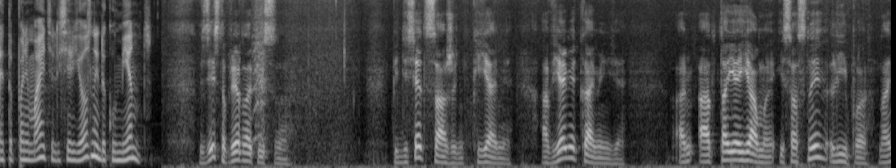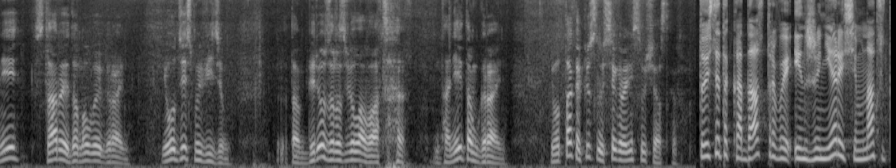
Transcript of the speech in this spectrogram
это, понимаете ли, серьезный документ. Здесь, например, написано 50 сажень к яме, а в яме каменья. А, а тая яма и сосны липа, на ней старая да новая грань. И вот здесь мы видим, там береза развеловата, на ней там грань. И вот так описаны все границы участков. То есть это кадастровые инженеры 17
